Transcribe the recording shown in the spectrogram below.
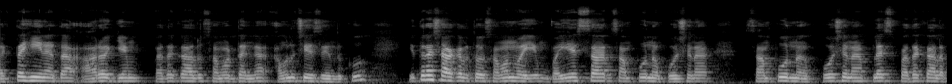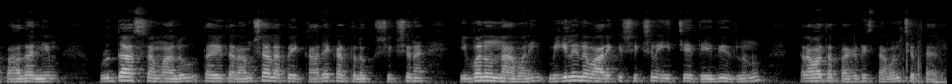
రక్తహీనత ఆరోగ్యం పథకాలు సమర్థంగా అమలు చేసేందుకు ఇతర శాఖలతో సమన్వయం వైఎస్ఆర్ సంపూర్ణ పోషణ సంపూర్ణ పోషణ ప్లస్ పథకాల ప్రాధాన్యం వృద్ధాశ్రమాలు తదితర అంశాలపై కార్యకర్తలకు శిక్షణ ఇవ్వనున్నామని మిగిలిన వారికి శిక్షణ ఇచ్చే తేదీలను తర్వాత ప్రకటిస్తామని చెప్పారు.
